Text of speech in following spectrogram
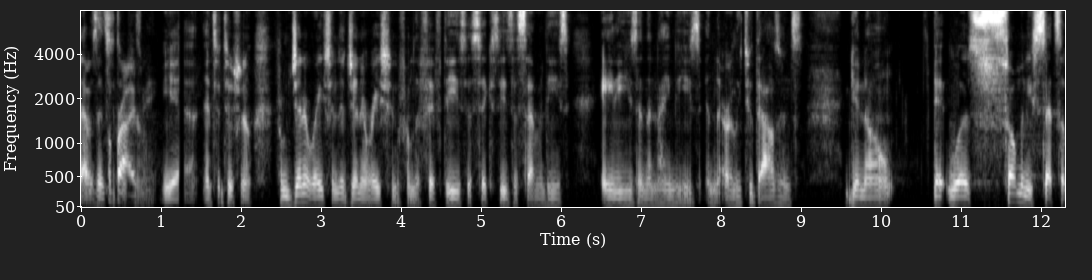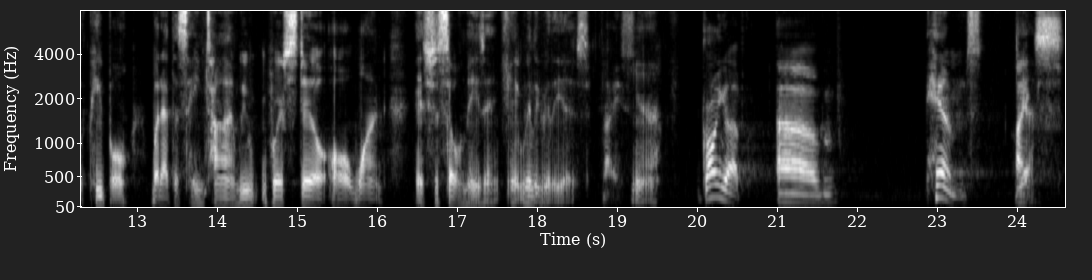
that was institutional. Yeah, institutional. From generation to generation, from the 50s, the 60s, the 70s, 80s, and the 90s, and the early 2000s, you know, it was so many sets of people, but at the same time, we we're still all one. It's just so amazing. It really, really is. Nice. Yeah. Growing up, um, hymns. Like, Yes.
